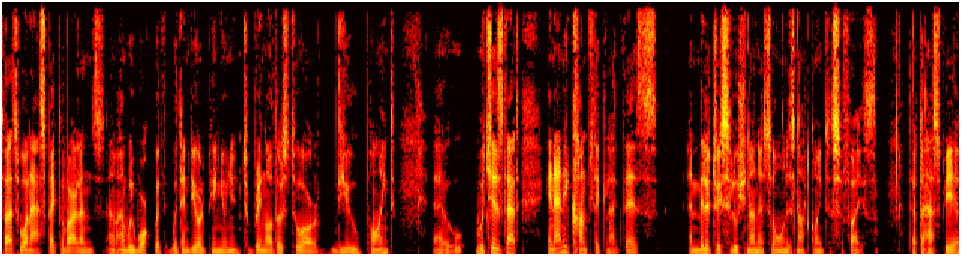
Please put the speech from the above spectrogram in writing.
so that's one aspect of Ireland's, and we work with, within the European Union to bring others to our viewpoint, uh, which is that in any conflict like this, a military solution on its own is not going to suffice. That there has to be a,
